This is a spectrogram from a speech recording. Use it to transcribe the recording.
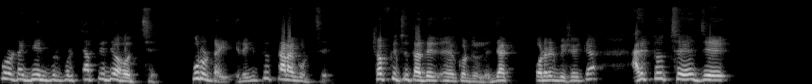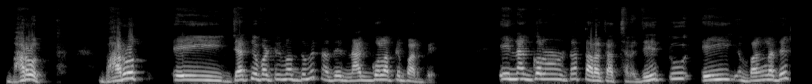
পুরোটাই বিএনপির উপর চাপিয়ে দেওয়া হচ্ছে। পুরোটাই। এটা কিন্তু তারা করছে। সবকিছু তাদের কন্ট্রোলে যাক, পরের বিষয়টা। আরেকটা হচ্ছে যে ভারত ভারত এই জাতীয় পার্টির মাধ্যমে তাদের নাক গলাতে পারবে। এই নাক গলানোটা তারা চাচ্ছে না। যেহেতু এই বাংলাদেশ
